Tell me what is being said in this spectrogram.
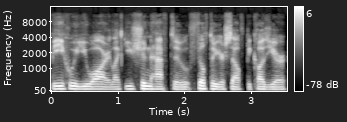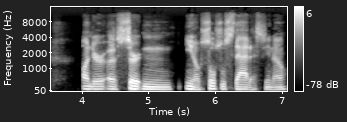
be who you are. Like you shouldn't have to filter yourself because you're under a certain, you know, social status, you know.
